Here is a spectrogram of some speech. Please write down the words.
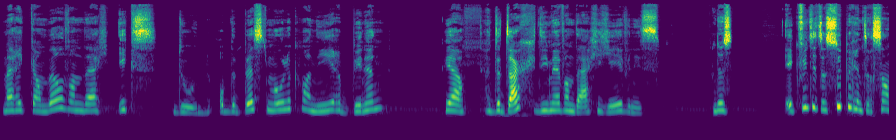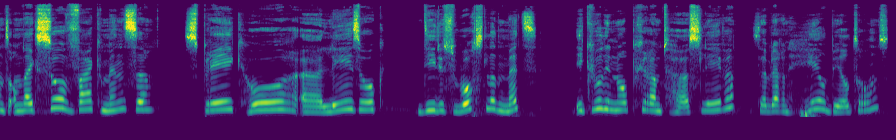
maar ik kan wel vandaag X doen op de best mogelijke manier binnen ja, de dag die mij vandaag gegeven is. Dus ik vind dit een super interessant, omdat ik zo vaak mensen spreek, hoor, uh, lees ook, die dus worstelen met ik wil in een opgeruimd huis leven. Ze hebben daar een heel beeld rond.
